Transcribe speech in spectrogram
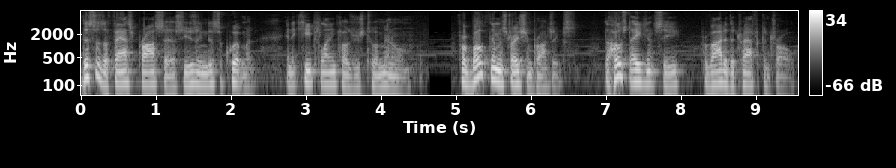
This is a fast process using this equipment and it keeps lane closures to a minimum. For both demonstration projects, the host agency provided the traffic control.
